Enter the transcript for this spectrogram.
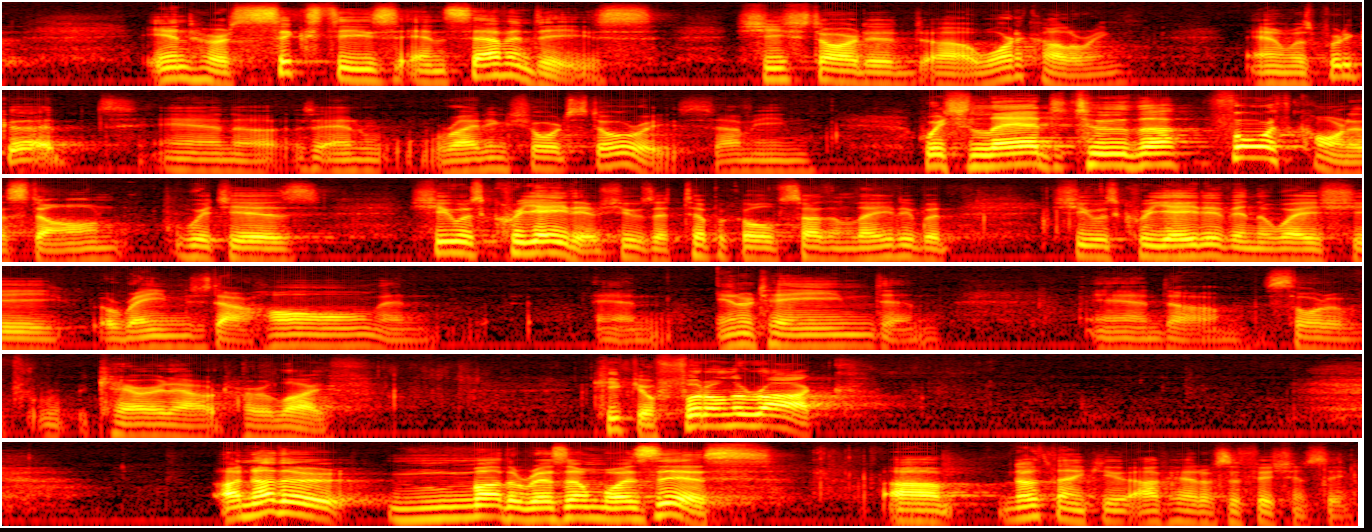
in her 60s and 70s, she started uh, watercoloring and was pretty good and, uh, and writing short stories. I mean, which led to the fourth cornerstone, which is she was creative. She was a typical Southern lady, but she was creative in the way she arranged our home and, and entertained and, and um, sort of carried out her life. Keep your foot on the rock. Another motherism was this um, no, thank you, I've had a sufficiency.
